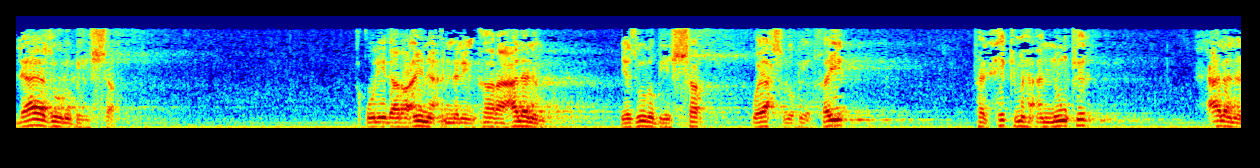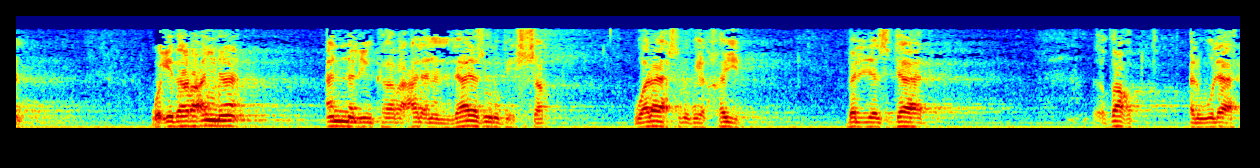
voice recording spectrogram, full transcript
لا يزول به الشر. أقول إذا رأينا أن الإنكار علنا يزول به الشر ويحصل به الخير فالحكمة أن ننكر علنا. وإذا رأينا أن الإنكار علنا لا يزول به الشر ولا يحصل به الخير بل يزداد ضغط الولاة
